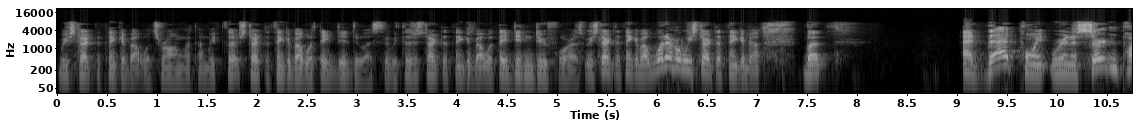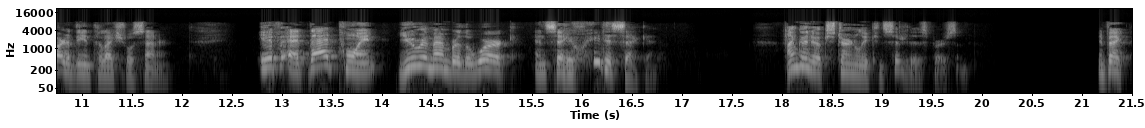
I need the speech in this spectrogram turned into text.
We start to think about what's wrong with them. We th- start to think about what they did to us. We th- start to think about what they didn't do for us. We start to think about whatever we start to think about. But at that point, we're in a certain part of the intellectual center. If at that point you remember the work and say, wait a second, I'm going to externally consider this person. In fact,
